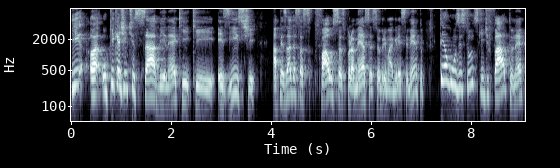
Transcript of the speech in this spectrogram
E uh, o que, que a gente sabe, né, que, que existe, apesar dessas falsas promessas sobre emagrecimento, tem alguns estudos que de fato, né,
